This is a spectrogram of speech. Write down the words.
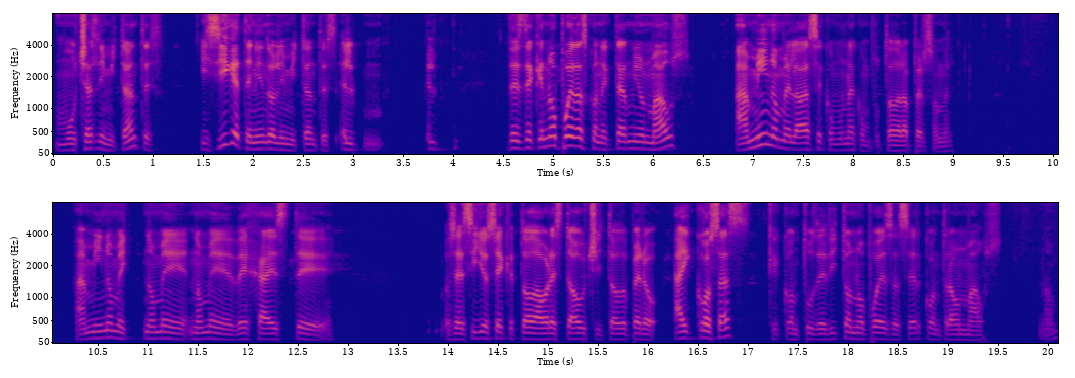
muchas limitantes y sigue teniendo limitantes. El, desde que no puedas conectar ni un mouse, a mí no me lo hace como una computadora personal. A mí no me, no me, no me deja este... O sea, sí yo sé que todo ahora es touch y todo, pero hay cosas que con tu dedito no puedes hacer contra un mouse, ¿no?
